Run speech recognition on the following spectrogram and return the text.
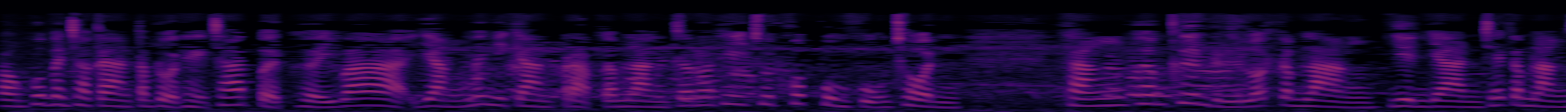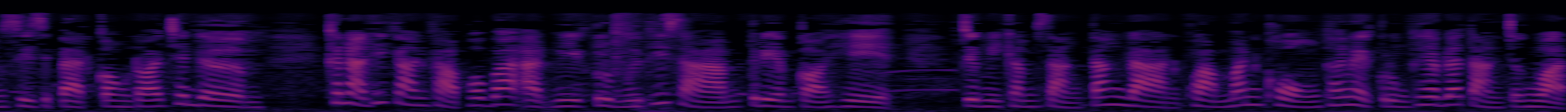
รองผู้บัญชาการตำรวจแห่งชาติเปิดเผยว่ายังไม่มีการปรับกำลังเจ้าหน้าที่ชุดควบคุมฝูงชน ทั้งเพิ่มขึ้นหรือลดกำลัง ยืนยันใช้กำลัง 48 กองร้อยเช่นเดิม ขณะที่การข่าวพบว่าอาจมีกลุ่มมือที่ 3 เตรียมก่อเหตุ จึงมีคำสั่งตั้งด่านความมั่นคง ทั้งในกรุงเทพและต่างจังหวัด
